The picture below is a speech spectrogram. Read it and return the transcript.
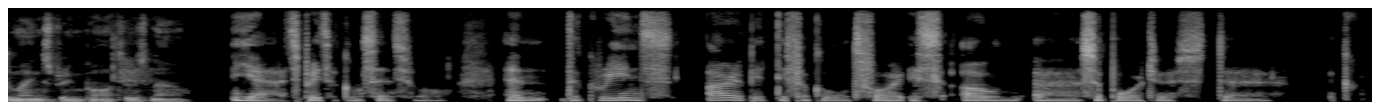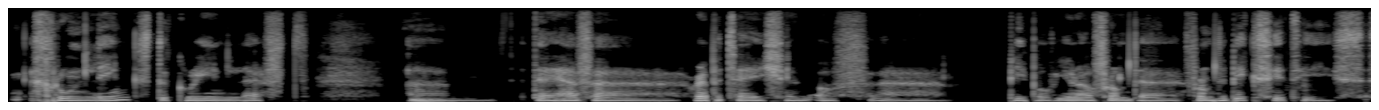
the mainstream parties now? Yeah, it's pretty consensual, and the Greens are a bit difficult for its own uh, supporters. The GroenLinks, the Green Left, mm. um, they have a reputation of uh, people, you know, from the from the big cities.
